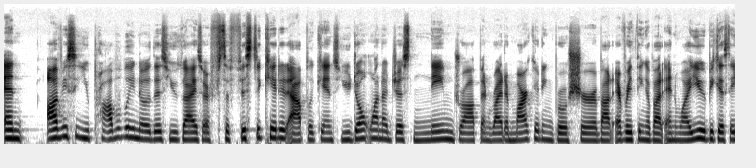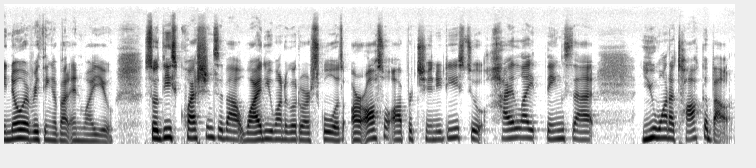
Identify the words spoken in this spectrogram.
And obviously you probably know this you guys are sophisticated applicants. You don't want to just name drop and write a marketing brochure about everything about NYU because they know everything about NYU so these questions about why do you want to go to our schools are also opportunities to highlight things that you want to talk about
